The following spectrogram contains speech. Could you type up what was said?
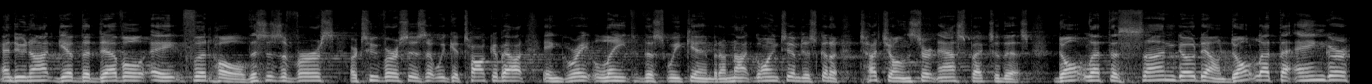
and do not give the devil a foothold. This is a verse or two verses that we could talk about in great length this weekend, but I'm not going to. I'm just going to touch on certain aspects of this. Don't let the sun go down. Don't let the anger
